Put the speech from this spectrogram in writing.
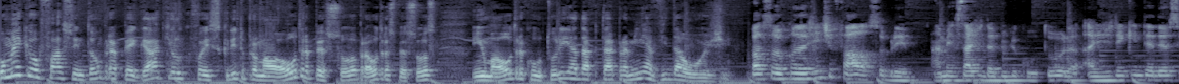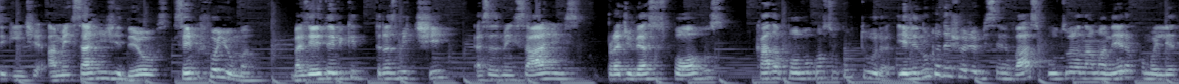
Como é que eu faço então para pegar aquilo que foi escrito para uma outra pessoa, para outras pessoas em uma outra cultura e adaptar para minha vida hoje? Pastor, quando a gente fala sobre a mensagem da biblicultura, a gente tem que entender o seguinte: a mensagem de Deus sempre foi uma, mas ele teve que transmitir essas mensagens para diversos povos cada povo com sua cultura. E ele nunca deixou de observar essa cultura na maneira como ele ia,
